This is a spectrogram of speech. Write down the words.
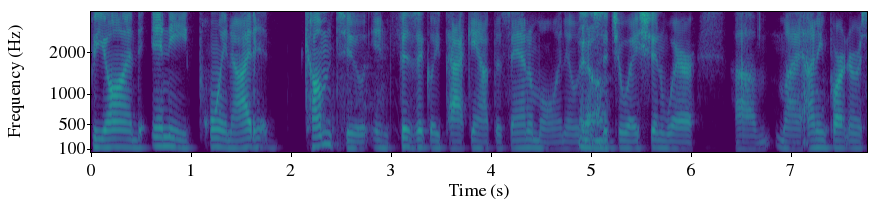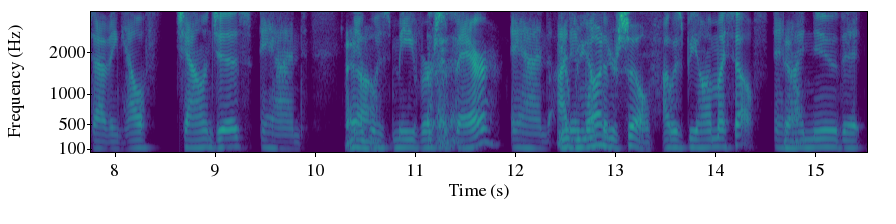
beyond any point I'd had come to in physically packing out this animal. And it was a situation where um, my hunting partner was having health challenges and yeah. it was me versus a bear. And I You're didn't want beyond the yourself. I was beyond myself. And Yeah. I knew that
